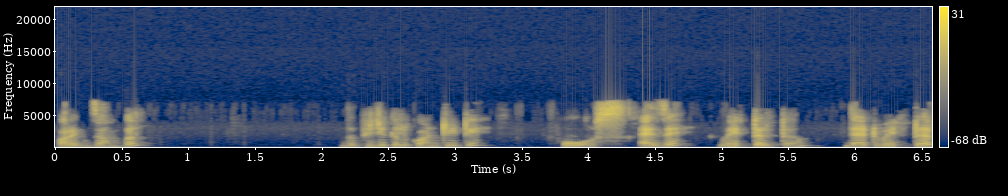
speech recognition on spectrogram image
For example, the physical quantity force as a vector term that vector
